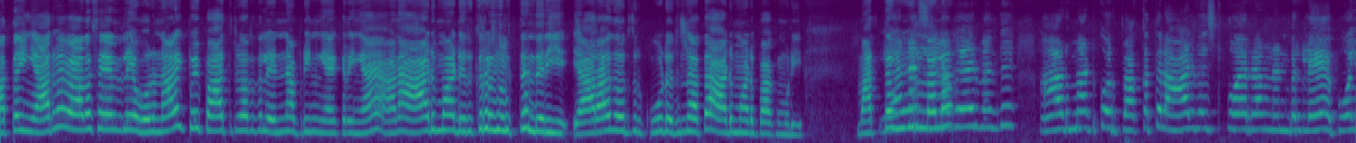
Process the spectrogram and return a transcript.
மற்றவங்க யாருமே வேலை செய்யறது இல்லையா ஒரு நாளைக்கு போய் பார்த்துட்டு வரதுல என்ன அப்படின்னு கேட்குறீங்க ஆனால் ஆடு மாடு இருக்கிறவங்களுக்கு தான் தெரியும். யாராவது ஒருத்தர் கூட இருந்தால் தான் ஆடு மாடு பார்க்க முடியும். மற்ற ஊர்லலாம் பேர் வந்து ஆடு மாட்டுக்கு ஒரு பக்கத்துல ஆள் வச்சுட்டு போயிடுறாங்க நண்பர்களே. போய்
